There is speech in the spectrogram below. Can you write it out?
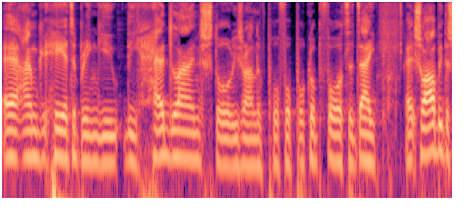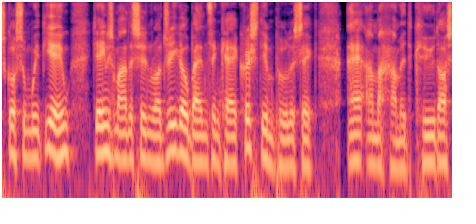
Uh, I'm here to bring you the headline stories around Liverpool Football Club for today. Uh, so I'll be discussing with you James Maddison, Rodrigo Bentancur, Christian Pulisic, uh, and Mohamed Kudus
